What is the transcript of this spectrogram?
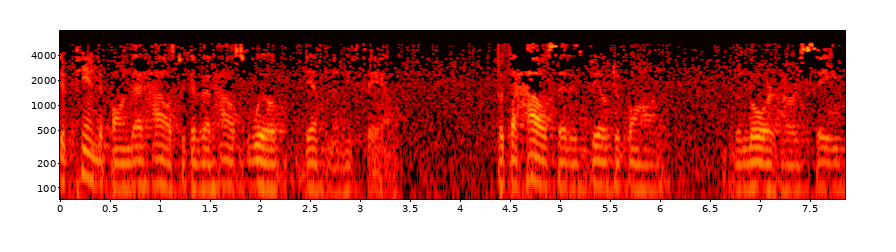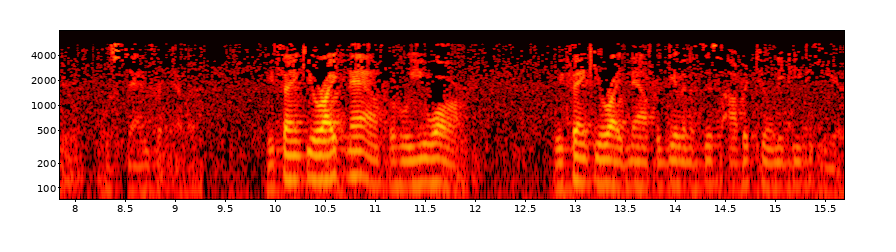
depend upon that house because that house will definitely fail. But the house that is built upon the Lord our Savior will stand forever. We thank you right now for who you are. We thank you right now for giving us this opportunity to hear.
